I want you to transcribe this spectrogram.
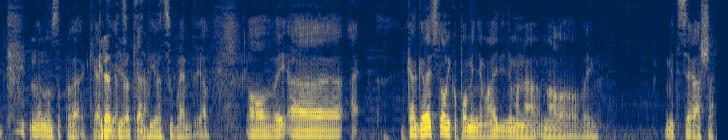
no, no, stop, da, kreativac, Kreativac, da. kreativac u bendu, jel? Ove, a, a, kad ga već toliko pominjamo, ajde idemo na malo ovaj, Metseraša.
